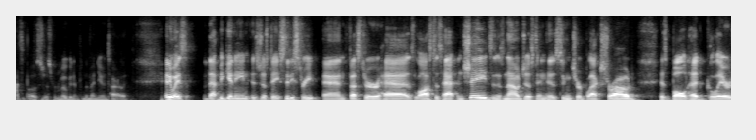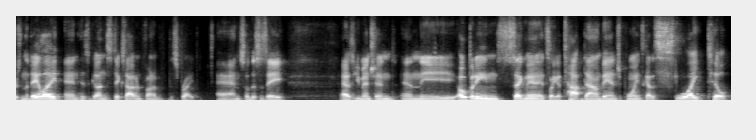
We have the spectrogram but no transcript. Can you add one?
as opposed to just removing it from the menu entirely. Anyways, that beginning is just a city street, and Fester has lost his hat and shades and is now just in his signature black shroud. His bald head glares in the daylight, and his gun sticks out in front of the sprite. And so this is a as you mentioned in the opening segment, it's like a top-down vantage point. It's got a slight tilt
